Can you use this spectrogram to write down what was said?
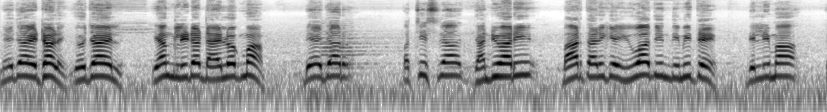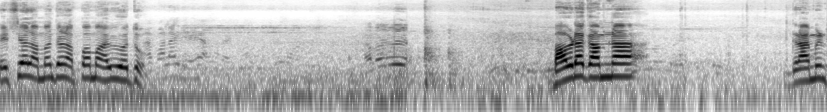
નેજા હેઠળ યોજાયેલ યંગ લીડર ડાયલોગમાં બે હજાર પચીસના જાન્યુઆરી બાર તારીખે યુવા દિન નિમિત્તે દિલ્હીમાં સ્પેશિયલ આમંત્રણ આપવામાં આવ્યું હતું. બાવડા ગામના ગ્રામીણ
